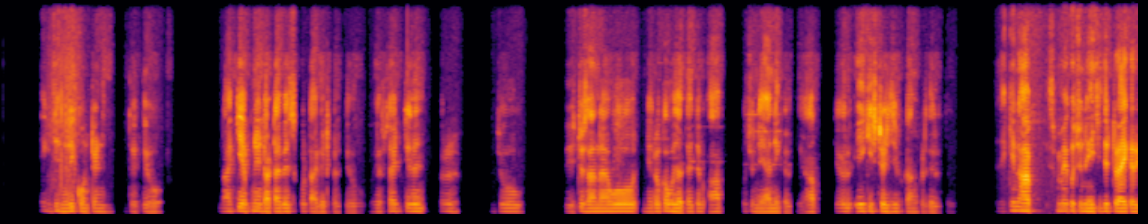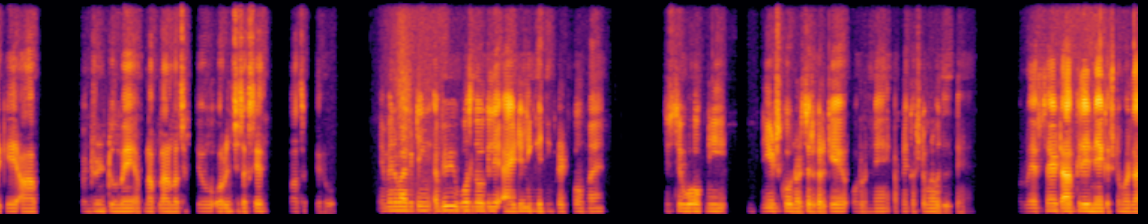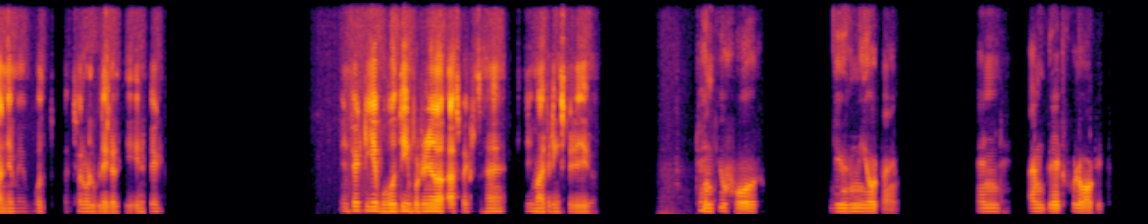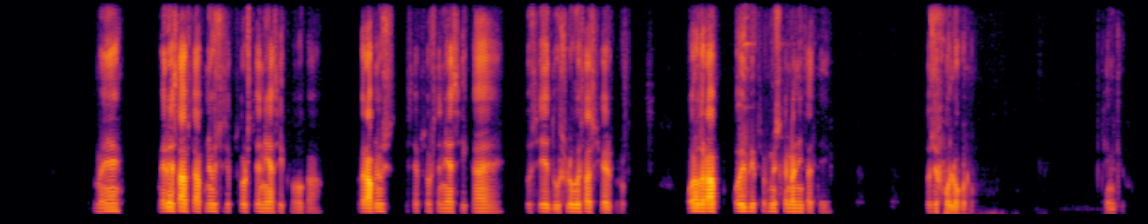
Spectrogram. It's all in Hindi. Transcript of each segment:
एक जेनरिक कंटेंट देते हो ना कि अपने डाटाबेस को टारगेट करते हो। वेबसाइट के पर जो विजिटर्स आना है वो नेरो कब हो जाता है जब आप कुछ नया नहीं करते आप केवल एक ही स्ट्रेटजी पर काम करते रहते हो? लेकिन आप इसमें कुछ नई चीज़ें ट्राई करके आप ट्वेंटी टू में अपना प्लान बना सकते हो और इनसे सक्सेस पा सकते हो। ईमेल मार्केटिंग अभी भी बहुत लोगों के लिए आइडियल इंगेजिंग प्लेटफॉर्म है जिससे वो अपनी लीड्स को नर्चर करके और उन्हें अपने कस्टमर बदलते हैं। और वेबसाइट आपके लिए नए कस्टमर लाने में बहुत अच्छा रोल प्ले करती है। इनफैक्ट इनफैक्ट ये बहुत ही इंपॉर्टेंट एस्पेक्ट्स हैं किसी मार्केटिंग स्ट्रेटजी का। Thank you for giving me your time and I am grateful about it मैं, मेरे हिसाब से आपने उस एपिसोड से नया सीखा होगा। अगर आपने उस एपिसोड से नया सीखा है तो उसे दूसरे लोगों के साथ शेयर करो। और अगर आप कोई भी एपिसोड मिस करना नहीं चाहते तो उसे फॉलो करो। Thank you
